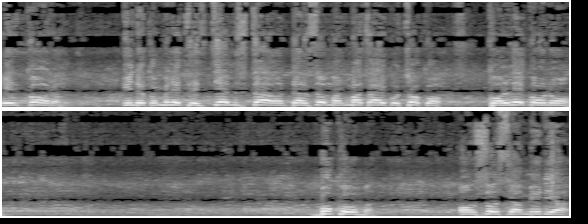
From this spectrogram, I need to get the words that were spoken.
it got in the communities. Jamestown, Dansoman, Mataheko, Chorkor, Kolegono, Bukom on social media.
